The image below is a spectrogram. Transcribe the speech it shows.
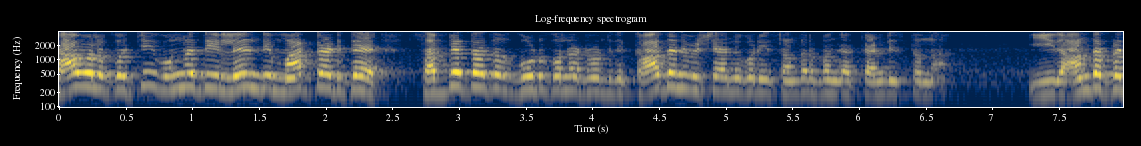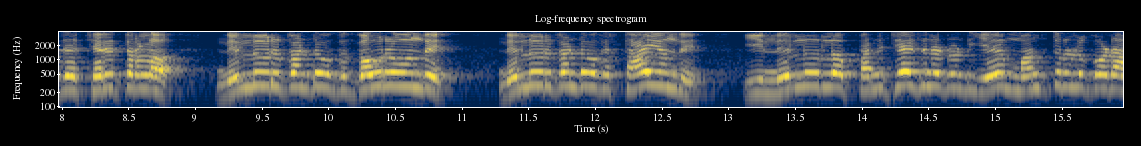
కావలకొచ్చి ఉన్నది లేనిది మాట్లాడితే సభ్యతతో కూడుకున్నటువంటిది కాదని విషయాన్ని కూడా ఈ సందర్భంగా ఖండిస్తున్నా. ఈ ఆంధ్రప్రదేశ్ చరిత్రలో నెల్లూరు కంటూ ఒక గౌరవం ఉంది. నెల్లూరు కంటూ ఒక స్థాయి ఉంది. ఈ నెల్లూరులో పనిచేసినటువంటి ఏ మంత్రులు కూడా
